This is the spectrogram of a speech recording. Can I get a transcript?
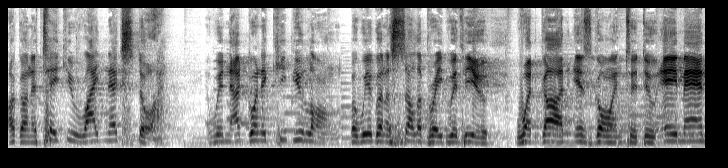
are going to take you right next door. And we're not going to keep you long, but we're going to celebrate with you what God is going to do. Amen.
